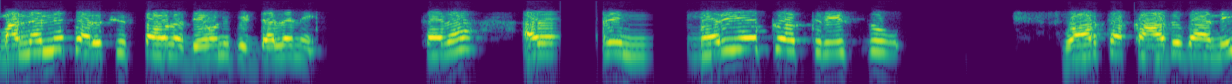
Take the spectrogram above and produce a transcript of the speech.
మనల్ని పరీక్షిస్తా ఉన్నారు దేవుని బిడ్డలని. కదా? అది మరి యొక్క క్రీస్తు వార్త కాదు కానీ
